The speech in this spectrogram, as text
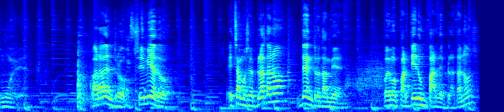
Muy bien. Para adentro, sin miedo. Echamos el plátano dentro también. Podemos partir un par de plátanos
